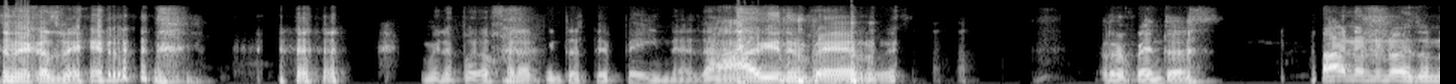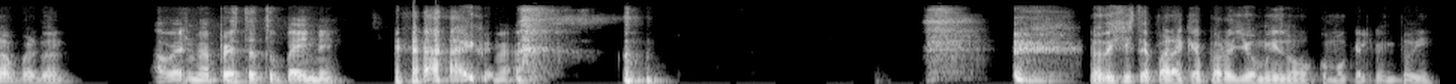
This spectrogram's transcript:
¿Me dejas ver? Me la puedo jalar mientras te peinas. Ah, bien enfermo. De repente, Ah, no, no, no, eso no, perdón. a ver, me aprieta tu peine. Ay, güey. Me- No dijiste para qué, pero yo mismo como que lo intuí.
